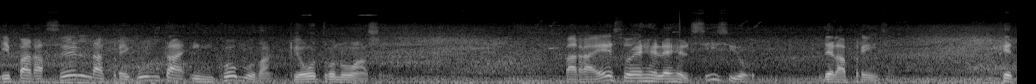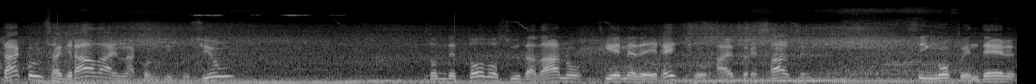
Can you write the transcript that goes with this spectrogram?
y para hacer la pregunta incómoda que otro no hace. Para eso es el ejercicio de la prensa, que está consagrada en la Constitución, donde todo ciudadano tiene derecho a expresarse sin ofender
